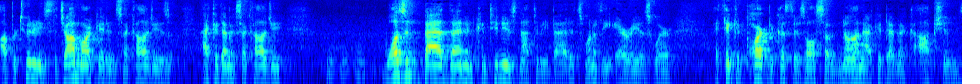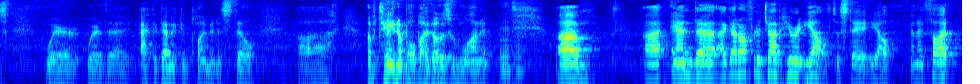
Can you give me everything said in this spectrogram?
opportunities. The job market in psychology is academic psychology wasn't bad then and continues not to be bad. It's one of the areas where I think in part because there's also non-academic options where where the academic employment is still uh, obtainable by those who want it. Um, uh, and uh, I got offered a job here at Yale to stay at Yale. And I thought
